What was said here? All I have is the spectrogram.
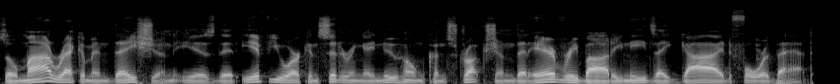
So, my recommendation is that if you are considering a new home construction, that everybody needs a guide for that.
